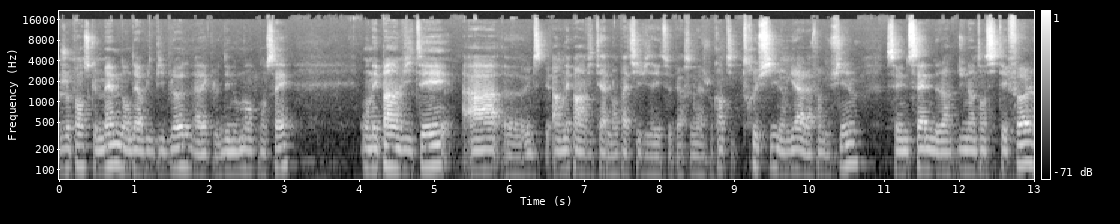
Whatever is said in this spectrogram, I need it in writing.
je, pense que même dans Be Blood, avec le dénouement qu'on sait, on n'est pas invité à, euh, une- on n'est pas invité à l'empathie vis-à-vis de ce personnage. Donc quand il trucide un gars à la fin du film, c'est une scène d'une intensité folle,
